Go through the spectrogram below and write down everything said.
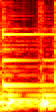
you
